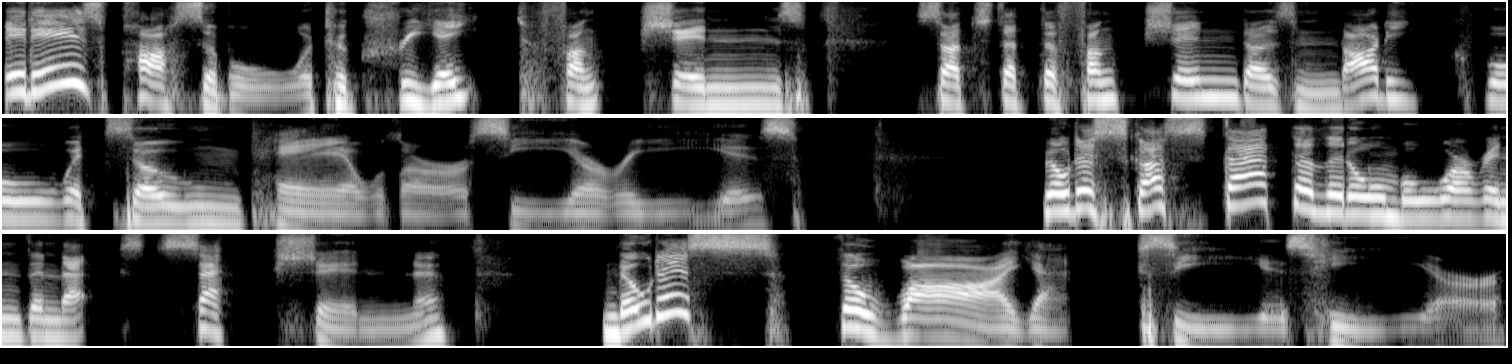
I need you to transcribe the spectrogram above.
it is possible to create functions such that the function does not equal its own Taylor series. We'll discuss that a little more in the next section. Notice the y-axis here.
